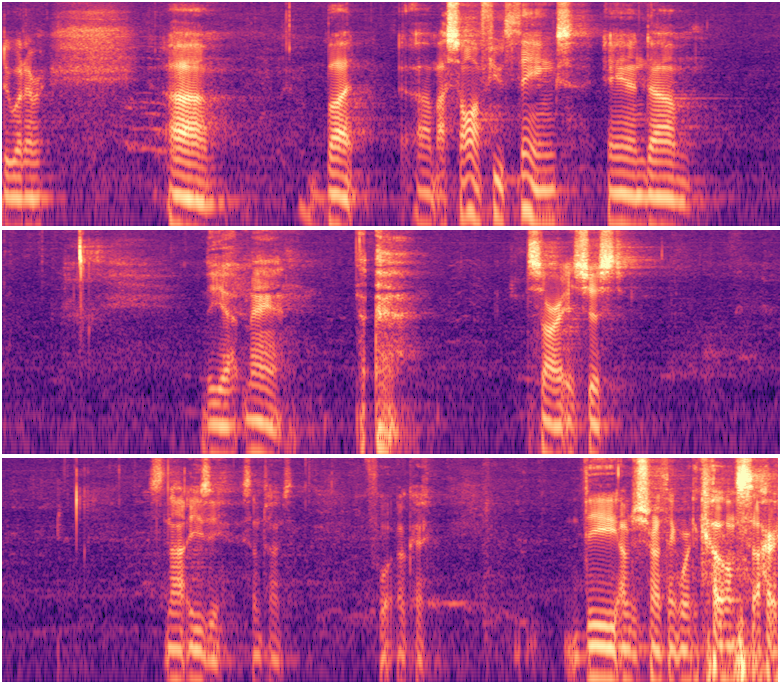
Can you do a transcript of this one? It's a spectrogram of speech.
do whatever. Um, but um, I saw a few things, and um, the uh, man. Sorry, it's just it's not easy sometimes. For okay. The I'm just trying to think where to go. I'm sorry.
